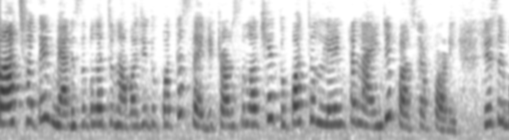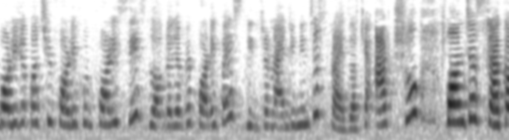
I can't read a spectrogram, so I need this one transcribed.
পাঁচ হাতে ম্যানেজেবল একটা নামাজি দুপাট্টা সাইডে টার্সেল আছে, দুপাট্টার লেন্থটা নাইনটি পাঁচটা ফর্টি ড্রেসের বডিটা পাচ্ছি ফর্টি ফোর ফর্টি সিক্স লংটা যাবে ফর্টি ফাইভ স্লিভটা নাইনটিন ইঞ্চেস প্রাইস আছে আটশো পঞ্চাশ টাকা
